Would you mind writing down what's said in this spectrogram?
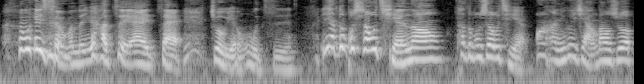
为什么呢？因为他最爱在救援物资，人家都不收钱哦，他都不收钱。哇，你会想到说，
